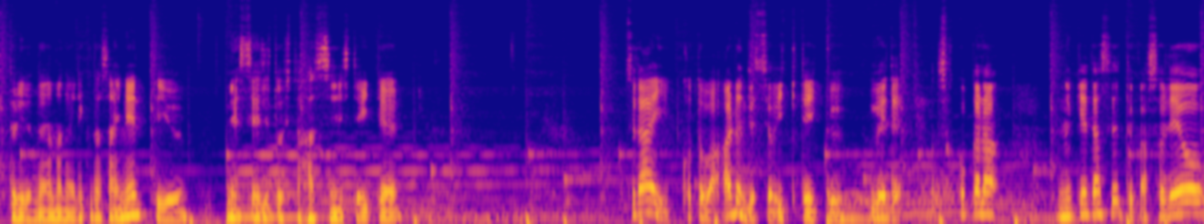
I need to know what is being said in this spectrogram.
一人で悩まないでくださいねっていうメッセージとして発信していて辛いことはあるんですよ生きていく上で。そこから抜け出すというかそれを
